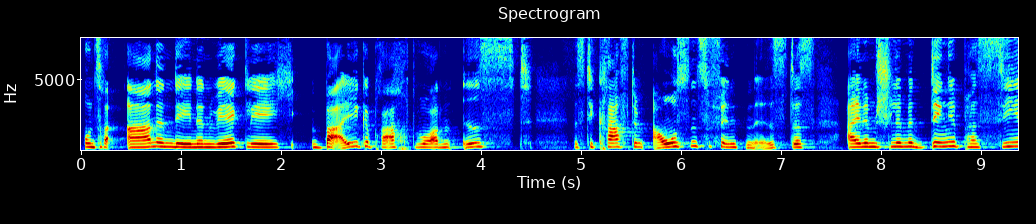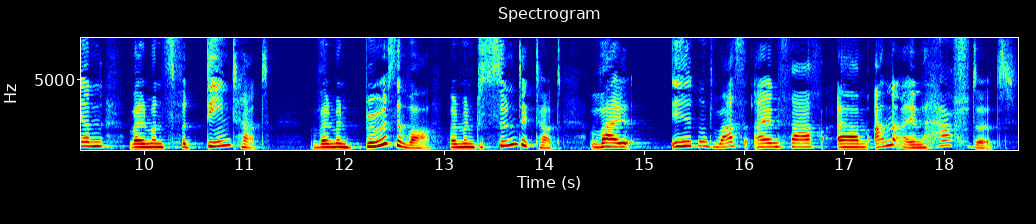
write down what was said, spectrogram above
unsere Ahnen, denen wirklich beigebracht worden ist, dass die Kraft im Außen zu finden ist, dass einem schlimme Dinge passieren, weil man es verdient hat, weil man böse war, weil man gesündigt hat, weil irgendwas einfach ähm, an einen haftet.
